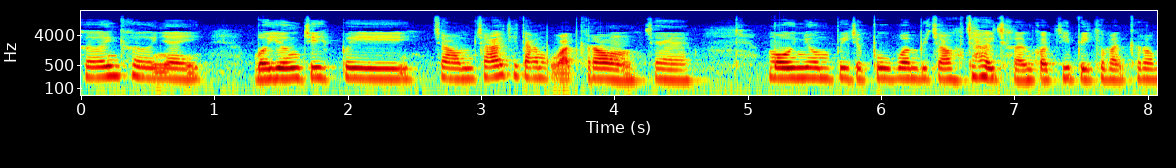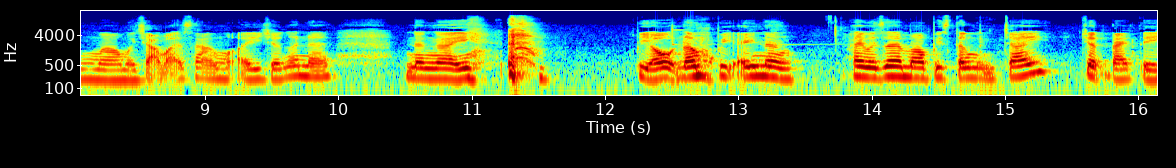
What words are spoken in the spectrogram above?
ឃើញឃើញហើយបើយើងជិះពីចំចៅជិះតាមក្បាត់ក្រុងចាមកខ្ញុំពីចពូវ័នពីចំចៅច្រើនគាត់ជិះពីក្បាត់ក្រុងមកមកចាក់បាក់សាំងមកអីចឹងណាហ្នឹងហើយពីអូដើមពីអីហ្នឹងហើយបើសិនមកពីស្ទឹងមានជ័យចិត្តដែរទេ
